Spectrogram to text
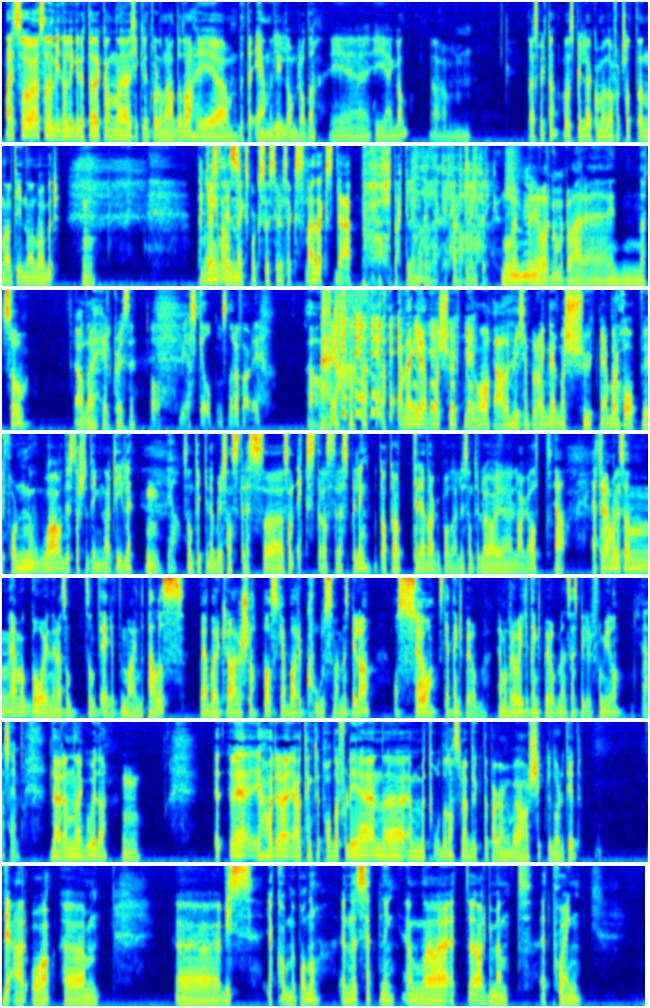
Nei, så, så den videoen ligger ute. Kan eh, kikke litt hvordan jeg hadde det da i uh, dette ene lille området i, i England. Um, da jeg spilte. Og spillet kommer da fortsatt den eh, 10. november. Det er ikke lenge til. Samtidig med Xbox Series X. Nei, det er, det er, det er ikke lenge til. Det er ikke lenge til. November i år kommer til å være nutso. Ja, det er helt crazy. Åh, vi er skeletons når det er ferdig. Ja. Ja, men jeg gleder meg sjukt mye nå, da. ja, det blir kjempebra. Jeg gleder meg sjukt mye. Jeg bare håper vi får noe av de største tingene her tidlig. Ja. Sånn at ikke det blir sånn stress, eh, sånn ekstra stresspilling. At du har tre dager på deg liksom, til å eh, lage alt. Ja. Jeg tror jeg må, liksom, jeg må gå inn i et sånt, sånt eget mind palace, hvor jeg bare klarer å slappe av, så skal jeg bare kose meg med spilla. Og så Ja. skal jeg tenke på jobb. Jeg må prøve å ikke tenke på jobb mens jeg spiller for mye. da. Ja, same. Det er en eh, god idé. Jeg, jeg, jeg, har, jeg har tenkt litt på det, fordi en, eh, en metode da, som jeg har brukt et par ganger hvor jeg har skikkelig dårlig tid, det er å øhm, øh, Hvis jeg kommer på noe, en setning, en, øh, et argument, et poeng,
